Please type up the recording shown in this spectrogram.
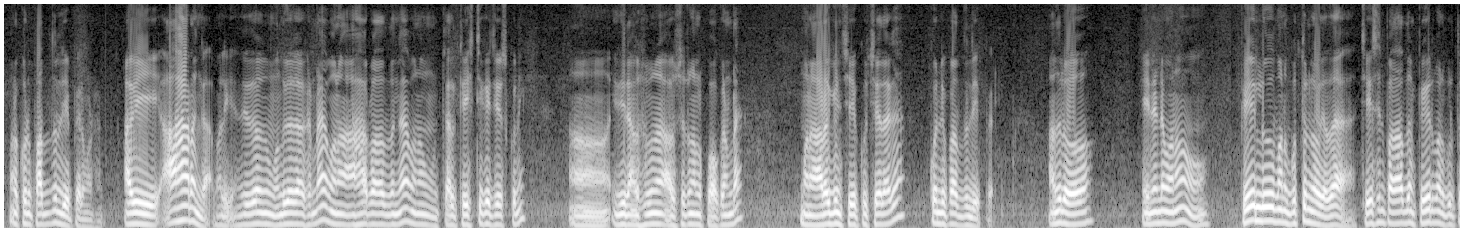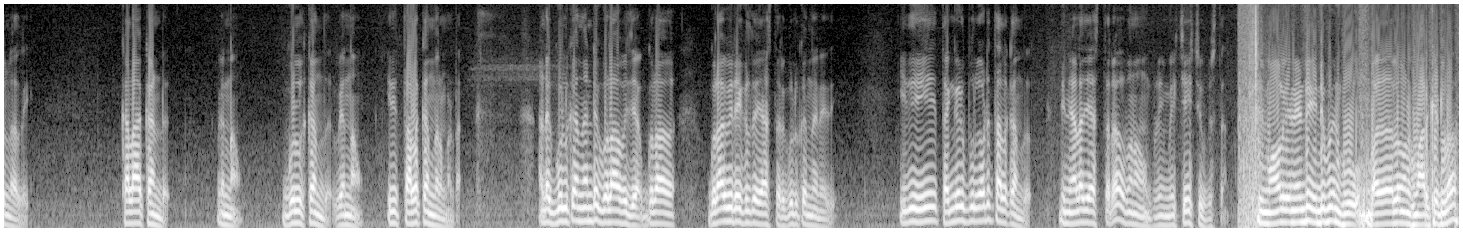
మనకు కొన్ని పద్ధతులు చెప్పారన్నమాట. అవి ఆహారంగా మళ్ళీ ఏదో ముందుగా కాకుండా మనం ఆహార పదార్థంగా మనం చాలా టేస్టీగా చేసుకుని ఇది అవసరం అవసరాలు పోకుండా మన ఆరోగ్యం చేకూర్చేలాగా కొన్ని పద్ధతులు చెప్పారు. అందులో ఏంటంటే మనం పేర్లు మనకు గుర్తుండాలి కదా చేసిన పదార్థం పేరు మనకు గుర్తుండాలి. కలాకండ్ విన్నాం గుల్కంద్ విన్నాం ఇది తలకంద్ అనమాట అంటే గుల్కంద్ అంటే గులాబీ జా గులా గులాబీ రేకులతో చేస్తారు గుల్కంద్ అనేది. ఇది తంగిడి పూలు కాబట్టి తలకందు. దీన్ని ఎలా చేస్తారో మనం ఇప్పుడు మీకు చేసి చూపిస్తాను. ఇది మామూలుగా ఏంటంటే ఎండిపోయిన పువ్వు. బజార్లో మనకు మార్కెట్లో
